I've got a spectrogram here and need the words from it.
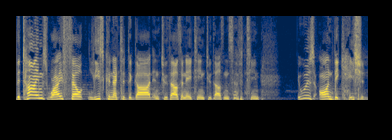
The times where I felt least connected to God in 2018, 2017, it was on vacation.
